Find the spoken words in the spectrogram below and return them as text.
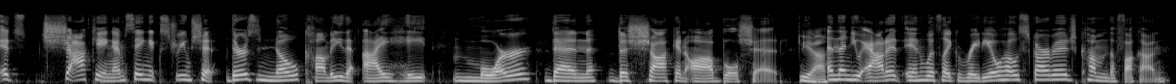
it's shocking. I'm saying extreme shit. There's no comedy that i hate more than the shock and awe bullshit Yeah. and then you add it in with like radio host garbage come the fuck on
